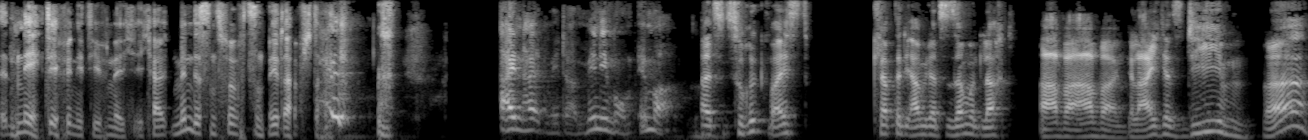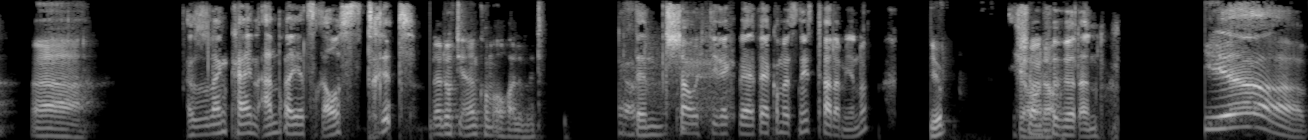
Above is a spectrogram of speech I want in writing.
nee, definitiv nicht. Ich halte mindestens 15 Meter Abstand. Eineinhalb Meter Minimum, immer. Als du zurückweist, klappt er die Arme wieder zusammen und lacht. Aber, aber, gleiches Team. Ah? Ah. Also solange kein anderer jetzt raustritt, Na doch, die anderen kommen auch alle mit. Ja. dann schaue ich direkt, wer, wer kommt als nächstes? Tadamir, ne? Jupp. Ich Ja, schaue ihn verwirrt an. Ja,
